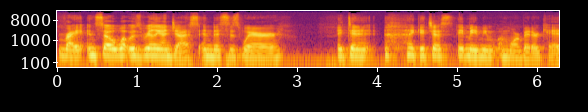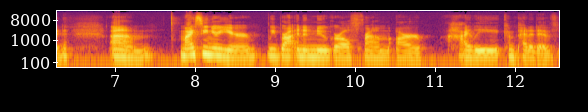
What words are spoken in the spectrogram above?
right. And so, what was really unjust, and this is where it didn't like it just it made me a more bitter kid. Um, my senior year, we brought in a new girl from our highly competitive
